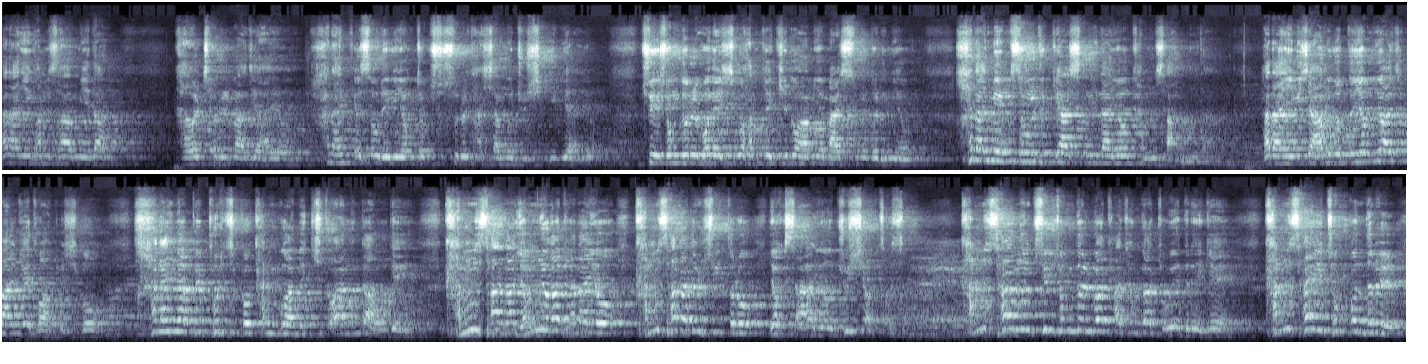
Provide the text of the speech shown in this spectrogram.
하나님 감사합니다. 가을철을 맞이하여 하나님께서 우리에게 영적 추수를 다시 한번 주시기 위하여 주의 종도를 보내시고 함께 기도하며 말씀을 드리며 하나님의 음성을 듣게 하시니 나여 감사합니다. 하나님 이제 아무것도 염려하지 말게 도와주시고 하나님 앞에 부르짖고 간구하며 기도하는 가운데 감사가 염려가 변하여 감사가 될 수 있도록 역사하여 주시옵소서. 감사하는 주의 종들과 가정과 교회들에게 감사의 조건들을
